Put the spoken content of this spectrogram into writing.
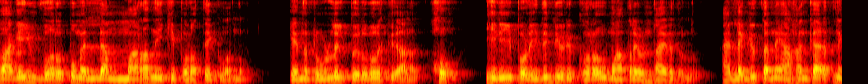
പകയും വെറുപ്പുമെല്ലാം മറ നീക്കി പുറത്തേക്ക് വന്നു. എന്നിട്ട് ഉള്ളിൽ പിറുപിറുക്കുകയാണ്. ഹോ ഇനിയിപ്പോൾ ഇതിന്റെ ഒരു കുറവ് മാത്രമേ ഉണ്ടായിരുന്നുള്ളൂ. അല്ലെങ്കിൽ തന്നെ അഹങ്കാരത്തിന്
